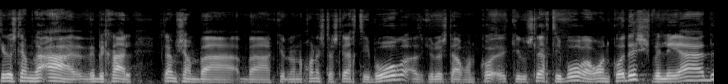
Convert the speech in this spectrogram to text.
כאילו יש להם, אה, זה בכלל, יש להם שם, ב, ב, כאילו נכון יש את השליח ציבור, אז כאילו יש את הארון, כאילו שליח ציבור, ארון קודש, וליד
